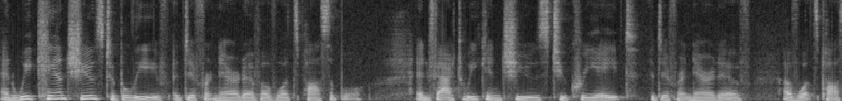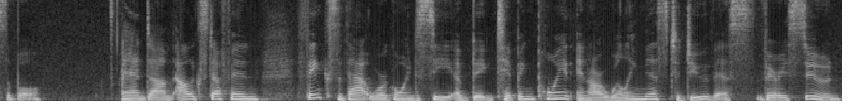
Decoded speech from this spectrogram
and we can choose to believe a different narrative of what's possible. In fact, we can choose to create a different narrative of what's possible. And um, Alex Steffen thinks that we're going to see a big tipping point in our willingness to do this very soon.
